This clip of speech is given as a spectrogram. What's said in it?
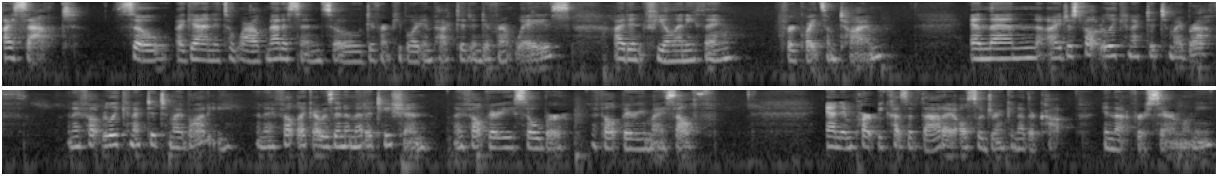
I sat. So, again, it's a wild medicine, so different people are impacted in different ways. I didn't feel anything for quite some time. And then I just felt really connected to my breath and I felt really connected to my body. And I felt like I was in a meditation. I felt very sober. I felt very myself. And in part because of that, I also drank another cup in that first ceremony.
